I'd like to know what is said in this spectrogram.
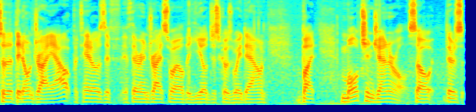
so that they don't dry out. Potatoes, if, if they're in dry soil, the yield just goes way down. But mulch in general. So there's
